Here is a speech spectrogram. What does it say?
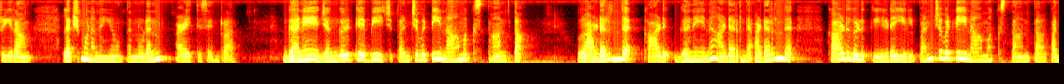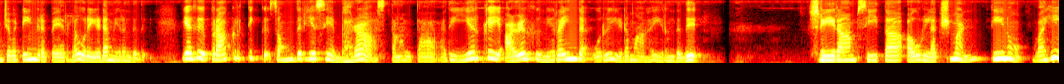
ஸ்ரீராம் லக்ஷ்மணனையும் தன்னுடன் அழைத்து சென்றார். கனே ஜங்கல்கே பீச் பஞ்சவட்டி நாமக் ஸ்தான்தா ஒரு அடர்ந்த காடு கனேன அடர்ந்த அடர்ந்த காடுகளுக்கு இடையில் பஞ்சவட்டி நாமக் ஸ்தான்தா பஞ்சவட்டிங்கிற பெயரில் ஒரு இடம் இருந்தது. எகு பிராகிருத்திக் சௌந்தரியசே பரா ஸ்தான்தா அது இயற்கை அழகு நிறைந்த ஒரு இடமாக இருந்தது. ஸ்ரீராம் சீதா और லக்ஷ்மண் தீனோ வஹி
